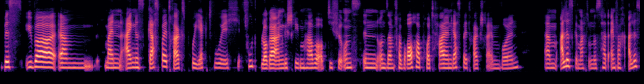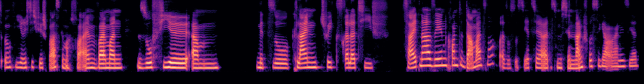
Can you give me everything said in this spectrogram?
bis über ähm, mein eigenes Gastbeitragsprojekt, wo ich Foodblogger angeschrieben habe, ob die für uns in unserem Verbraucherportal einen Gastbeitrag schreiben wollen. Ähm, alles gemacht und es hat einfach alles irgendwie richtig viel Spaß gemacht, vor allem weil man so viel ähm, mit so kleinen Tweaks relativ zeitnah sehen konnte, damals noch. Also es ist jetzt ja das ein bisschen langfristiger organisiert.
